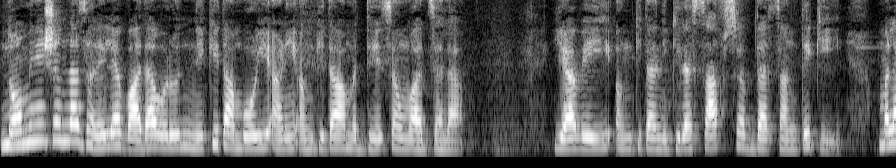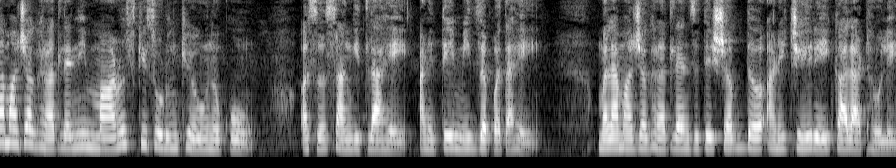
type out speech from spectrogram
नॉमिनेशनला झालेल्या वादावरून निकी तांबोळी आणि अंकितामध्ये संवाद झाला. यावेळी अंकिता निकीला साफ शब्दात सांगते की मला माझ्या घरातल्यांनी माणुसकी सोडून खेळू नको असं सांगितलं आहे आणि ते मी जपत आहे. मला माझ्या घरातल्यांचे ते शब्द आणि चेहरे काल आठवले.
